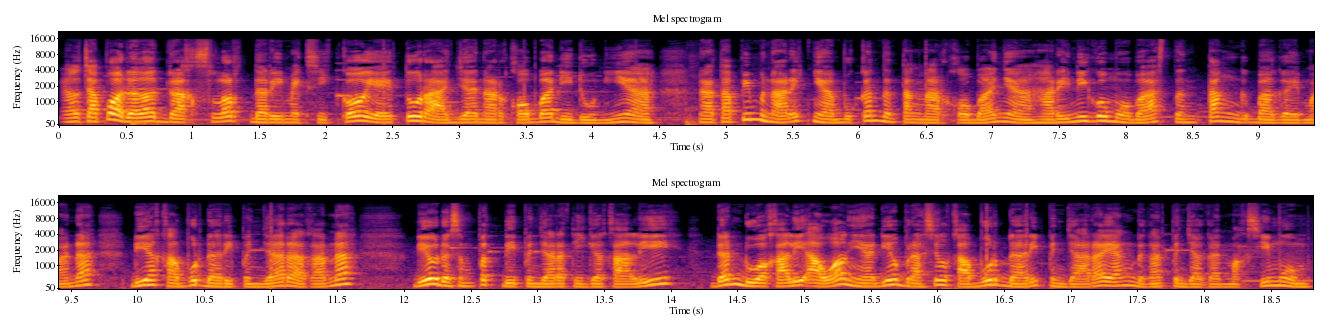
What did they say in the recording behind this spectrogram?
El Chapo adalah drugs lord dari Meksiko yaitu raja narkoba di dunia. Nah tapi menariknya bukan tentang narkobanya. Hari ini gue mau bahas tentang bagaimana dia kabur dari penjara Karena dia udah sempet di penjara tiga kali dan dua kali awalnya dia berhasil kabur dari penjara yang dengan penjagaan maksimum.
